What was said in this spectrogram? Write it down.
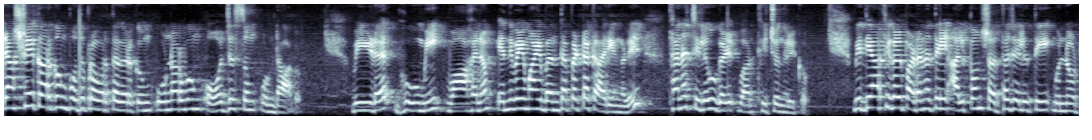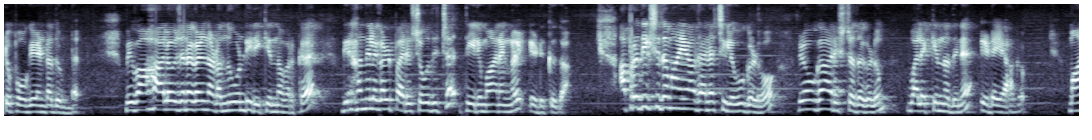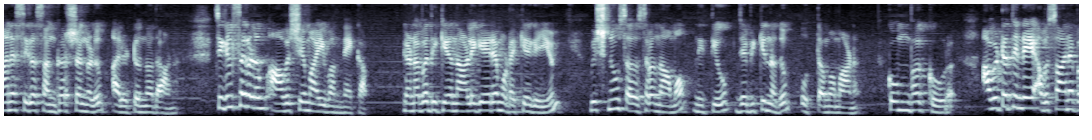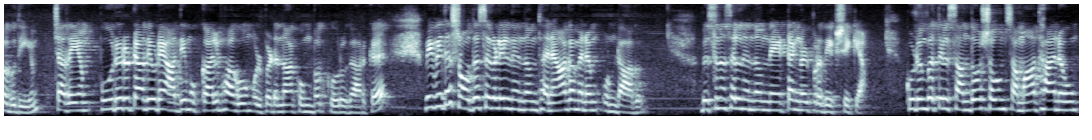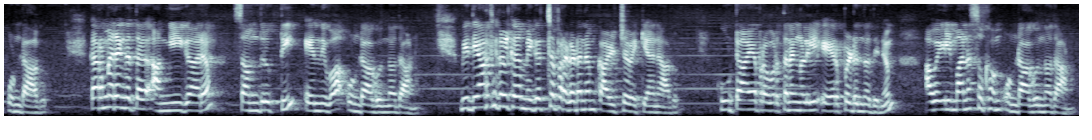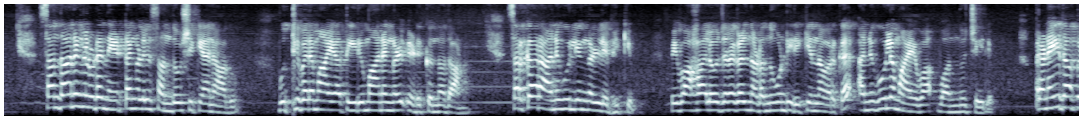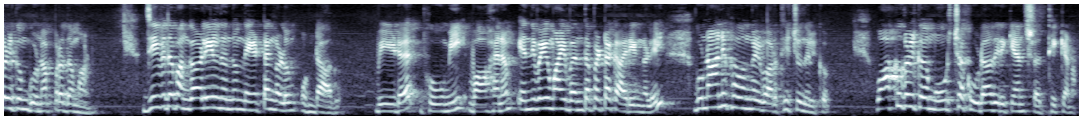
രാഷ്ട്രീയക്കാർക്കും പൊതുപ്രവർത്തകർക്കും ഉണർവും ഓജസ്സും ഉണ്ടാകും. വീട് ഭൂമി വാഹനം എന്നിവയുമായി ബന്ധപ്പെട്ട കാര്യങ്ങളിൽ ധനച്ചിലവുകൾ വർദ്ധിച്ചു നിൽക്കും. വിദ്യാർത്ഥികൾ പഠനത്തിൽ അല്പം ശ്രദ്ധ ചെലുത്തി മുന്നോട്ടു പോകേണ്ടതുണ്ട്. വിവാഹാലോചനകൾ നടന്നുകൊണ്ടിരിക്കുന്നവർക്ക് ഗ്രഹനിലകൾ പരിശോധിച്ച് തീരുമാനങ്ങൾ എടുക്കുക. അപ്രതീക്ഷിതമായ ധന ചിലവുകളോ രോഗാരിഷ്ടതകളും വലയ്ക്കുന്നതിന് ഇടയാകും. മാനസിക സംഘർഷങ്ങളും അലട്ടുന്നതാണ്. ചികിത്സകളും ആവശ്യമായി വന്നേക്കാം. ഗണപതിക്ക് നാളികേരം ഉടയ്ക്കുകയും വിഷ്ണു സഹസ്രനാമം നിത്യവും ജപിക്കുന്നതും ഉത്തമമാണ്. കുംഭക്കൂറ് അവിട്ടത്തിന്റെ അവസാന പകുതിയും ചതയം പൂരുരുട്ടാതിയുടെ ആദ്യ മുക്കാൽ ഭാഗവും ഉൾപ്പെടുന്ന കുംഭക്കൂറുകാർക്ക് വിവിധ സ്രോതസ്സുകളിൽ നിന്നും ധനാഗമനം ഉണ്ടാകും. ബിസിനസ്സിൽ നിന്നും നേട്ടങ്ങൾ പ്രതീക്ഷിക്കാം. കുടുംബത്തിൽ സന്തോഷവും സമാധാനവും ഉണ്ടാകും. കർമ്മരംഗത്ത് അംഗീകാരം സംതൃപ്തി എന്നിവ ഉണ്ടാകുന്നതാണ്. വിദ്യാർത്ഥികൾക്ക് മികച്ച പ്രകടനം കാഴ്ചവെക്കാനാകും. കൂട്ടായ പ്രവർത്തനങ്ങളിൽ ഏർപ്പെടുന്നതിനും അവയിൽ മനസുഖം ഉണ്ടാകുന്നതാണ്. സന്താനങ്ങളുടെ നേട്ടങ്ങളിൽ സന്തോഷിക്കാനാകും. ബുദ്ധിപരമായ തീരുമാനങ്ങൾ എടുക്കുന്നതാണ്. സർക്കാർ ആനുകൂല്യങ്ങൾ ലഭിക്കും. വിവാഹാലോചനകൾ നടന്നുകൊണ്ടിരിക്കുന്നവർക്ക് അനുകൂലമായവ വന്നു ചേരും. പ്രണയിതാക്കൾക്കും ഗുണപ്രദമാണ്. ജീവിത പങ്കാളിയിൽ നിന്നും നേട്ടങ്ങളും ഉണ്ടാകും. വീട് ഭൂമി വാഹനം എന്നിവയുമായി ബന്ധപ്പെട്ട കാര്യങ്ങളിൽ ഗുണാനുഭവങ്ങൾ വർദ്ധിച്ചു നിൽക്കും. വാക്കുകൾക്ക് മൂർച്ച കൂടാതിരിക്കാൻ ശ്രദ്ധിക്കണം.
